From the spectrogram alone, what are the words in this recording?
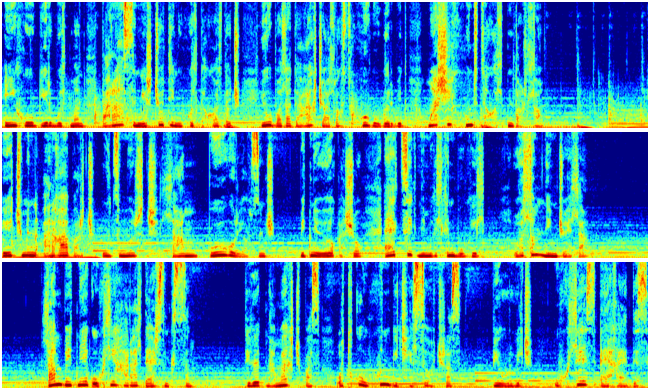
Ийхүү гэр бүлд маань дараалсан ирчүүдийн өхөл тохиолдож юу болоод байгааг ч ойлгох сөхөөгүйгээр бид маш их хүнд цохилтонд орлоо. Ээж минь аргаа барж, үзмэрч, лам, бөөгөр явсан ч бидний уй гашуу айцыг нэмгэлэх нь бүхэл улам нэмж байлаа. Лам биднийг өхлийн хараал дайрсан гэсэн. Тэгэд намайгч бас удахгүй өхөн гэж хэлсэн учраас би үргэлж үхлээс айхайдас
